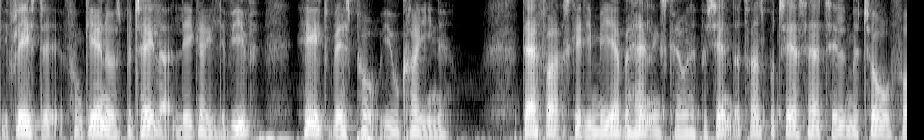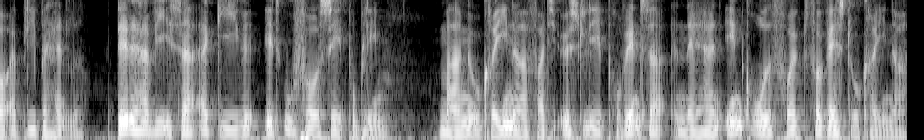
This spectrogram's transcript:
De fleste fungerende hospitaler ligger i Lviv, helt vestpå i Ukraine. Derfor skal de mere behandlingskrævende patienter transporteres hertil med tog for at blive behandlet. Dette har vist sig at give et uforudset problem. Mange ukrainere fra de østlige provinser nærer en indgroet frygt for vestukrainere.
